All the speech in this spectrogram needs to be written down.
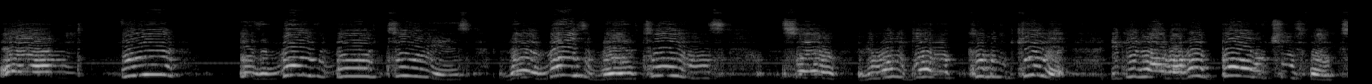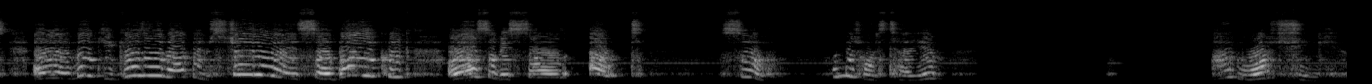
And here is Amazing Bay of Teens. They're Amazing Bay of Teens. So, if you want to get it, come and get it. You can have a whole bowl of cheese flakes, and it'll make you go to the bathroom straight away. So, buy it quick or else it'll be sold out. So, I just want to tell you, I'm watching you.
